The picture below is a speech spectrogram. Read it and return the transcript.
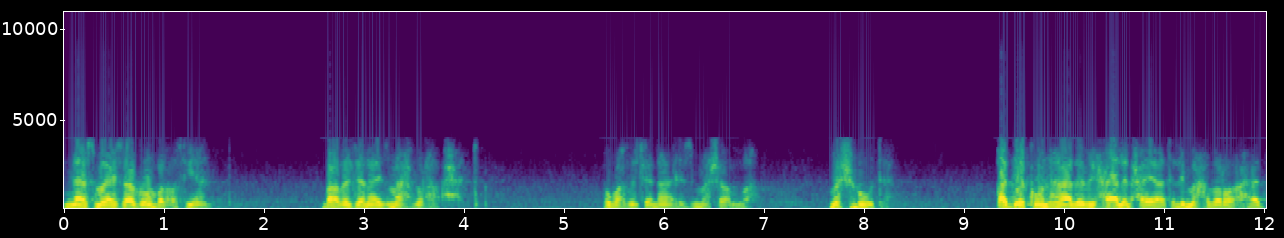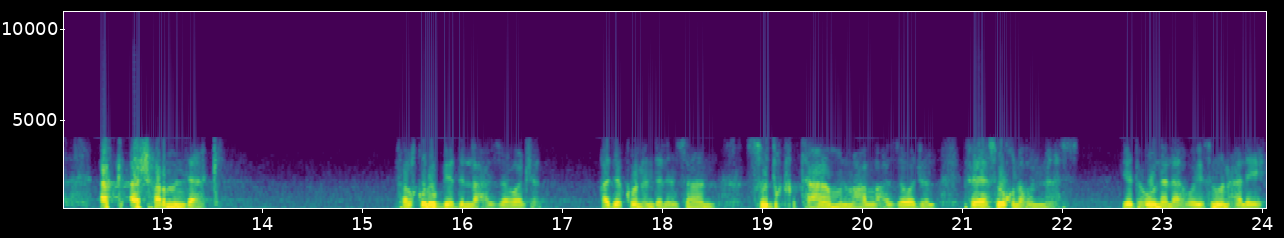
الناس ما يساقون بالعصيان. بعض الجنائز ما يحضرها أحد. وبعض الجنائز ما شاء الله. مشهودة. قد يكون هذا في حال الحياة اللي ما حضره أحد أشهر من ذاك. فالقلوب بيد الله عز وجل. قد يكون عند الإنسان صدق تعامل مع الله عز وجل فيسوق له الناس يدعون له ويثنون عليه.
